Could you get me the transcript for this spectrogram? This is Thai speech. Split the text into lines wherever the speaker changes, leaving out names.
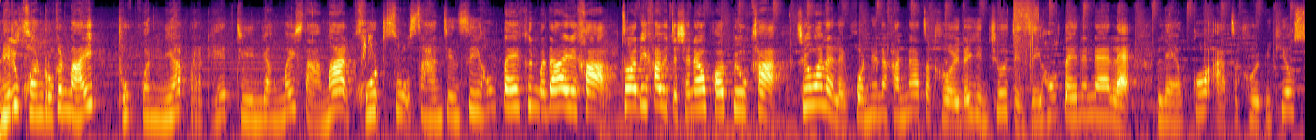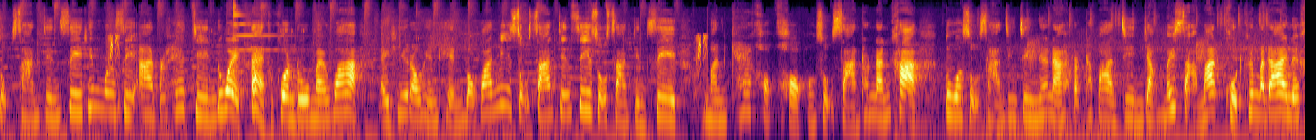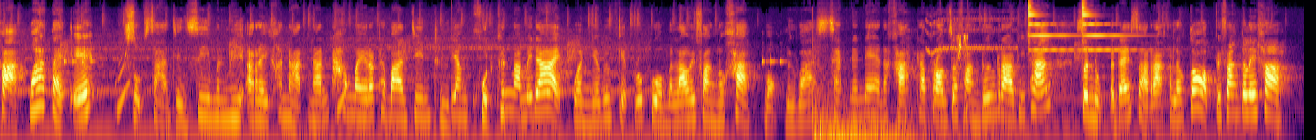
นี่ทุกคนรู้กันไหม ทุกวันนี้ประเทศจีนยังไม่สามารถขุดสุสานจินซีฮ่องเต้ขึ้นมาได้เลยค่ะ สวัสดีค่ะวิจชาแนลพอดบิวค่ะ เชื่อว่าหลาย ๆ คนเนี่ยนะคะ น่าจะเคยได้ยินชื่อจินซีฮ่องเต้แน่ ๆ แหละ แล้วก็อาจจะเคยไปเที่ยวสุสานจินซีที่เมืองซีอานประเทศจีนด้วย แต่ทุกคนรู้ไหมว่าไอ้ที่เราเห็นเห็นบอกว่านี่สุสานจินซีสุสานจินซี มันแค่ขอบขอบของสุสานเท่านั้นค่ะ ตัวสุสานจริง ๆ เนี่ยนะรัฐบาลจีนยังไม่สามารถขุดขึ้นมาได้เลยค่ะ ว่าแต่เอ๊ะสุสานจินซีมันมีอะไรขนาดนั้นทำไมรัฐบาลจีนถึงยังขุดขึ้นมาไม่ได้ วันนี้วิวเก็บรวบรวมมาเล่าให้ฟังแล้วค่ะ บอกเลยว่าแซ่บแน่ๆนะคะ ถ้าพร้อมจะฟังเรื่องราวที่ทั้งสนุกและได้สาระกันแล้วก็ไปฟังกันเลยค่ะ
